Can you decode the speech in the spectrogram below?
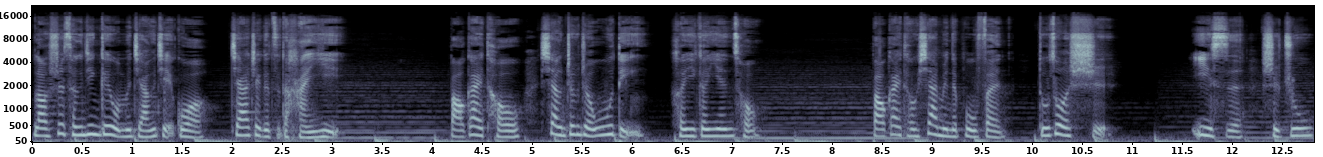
老师曾经给我们讲解过“家”这个字的含义。宝盖头象征着屋顶和一根烟囱，宝盖头下面的部分读作“始”。意思是猪，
